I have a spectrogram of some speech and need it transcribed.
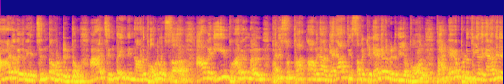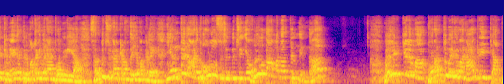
ആഴമേറിയ ചിന്ത കൊണ്ടിട്ടു. ആ ചിന്തയിൽ നിന്നാണ് പൗലോസ് അവൻ ഈ ഭാഗങ്ങൾ പരിശുദ്ധാത്മാവിനാൽ ഗലാത്തി സഭയ്ക്ക് ലേഖനം എഴുതിയപ്പോൾ താൻ രേഖപ്പെടുത്തിയത് ഞാൻ അതിലേക്ക് വേഗത്തിൽ മടങ്ങി വരാൻ പോകുകയാണ് ശ്രദ്ധിച്ചു കേൾക്കണം ദൈവമക്കളെ. എന്തിനാണ് പൗലോസ് ചിന്തിച്ചു യഹൂദ മതത്തിൽ നിന്ന് ഒരിക്കലും പുറത്തു വരുവാൻ ആഗ്രഹിക്കാത്ത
